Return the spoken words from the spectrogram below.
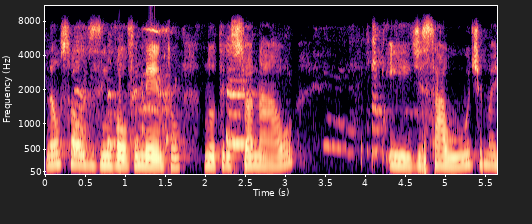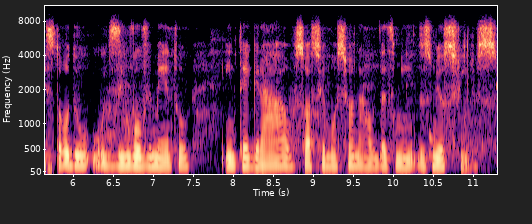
não só o desenvolvimento nutricional e de saúde, mas todo o desenvolvimento integral, socioemocional das, dos meus filhos.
